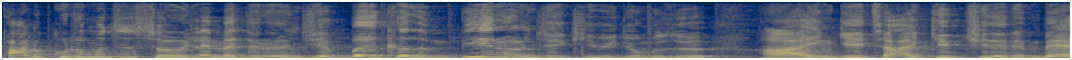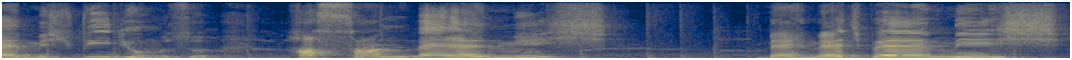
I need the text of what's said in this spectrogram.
Parkurumuzu söylemeden önce bakalım bir önceki videomuzu hangi takipçilerim beğenmiş videomuzu? Hasan beğenmiş, Mehmet beğenmiş,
